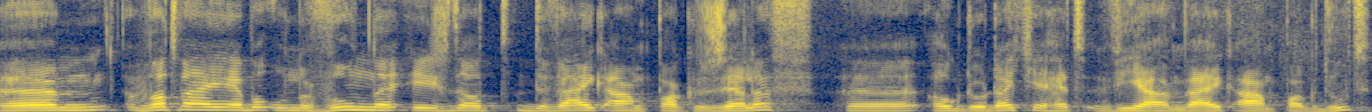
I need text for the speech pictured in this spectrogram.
Um, wat wij hebben ondervonden is dat de wijkaanpak zelf, ook doordat je het via een wijkaanpak doet,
